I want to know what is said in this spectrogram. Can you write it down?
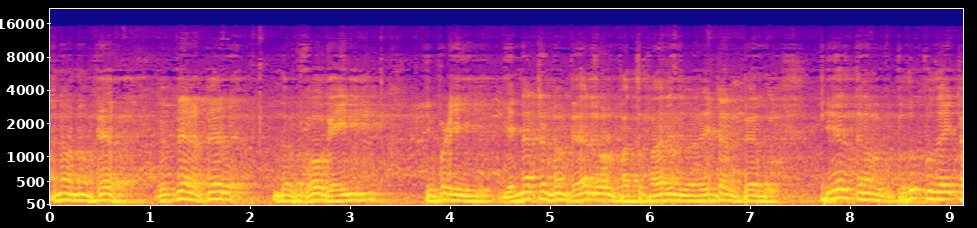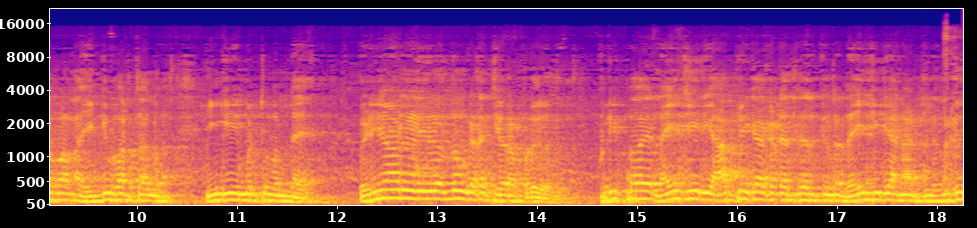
இன்னும் இன்னும் பேர் வெவ்வேறு பேர் இந்த கோகைன் இப்படி எண்ணற்ற இன்னும் பேர் ஒரு பத்து பதினஞ்சு ஐட்டம் பேர் பேருக்கு நமக்கு புது புது ஐட்டமாக எங்கு பார்த்தாலும் இங்கேயும் மட்டுமல்ல வெளிநாடுகளிலிருந்தும் கடத்தி வரப்படுகிறது. குறிப்பாக நைஜீரியா ஆப்பிரிக்கா கட்டத்தில் இருக்கின்ற நைஜீரியா நாட்டிலிருந்து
